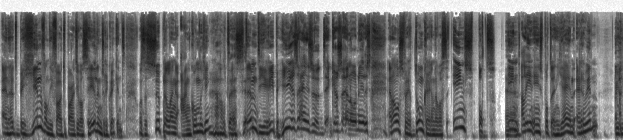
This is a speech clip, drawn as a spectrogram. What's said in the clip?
En het begin van die foute party was heel indrukwekkend. Het was een superlange aankondiging. altijd, Een stem die riep, hier zijn ze, Dekkers en Cornelis. En alles werd donker en er was één spot. Eén, alleen één spot. En jij en Erwin... Jullie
